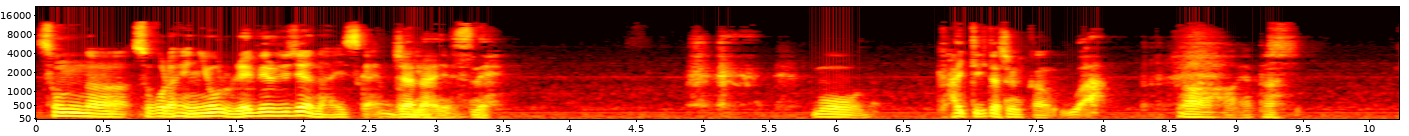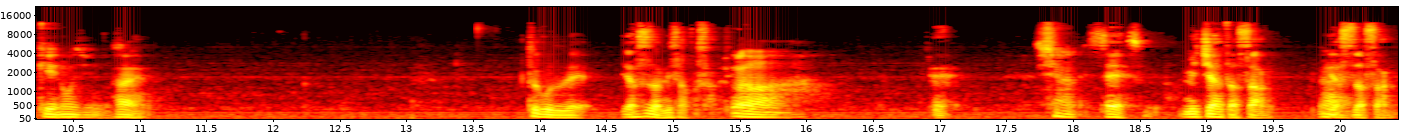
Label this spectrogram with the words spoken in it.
そんな、そこら辺におるレベルじゃないですか、じゃないで。すね。もう、入ってきた瞬間、うわああ、やっぱし、芸能人ですね。はいということで、安田美沙子さんで、ああ。えしゃあないですねえ道畑さん、はい安田さん、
